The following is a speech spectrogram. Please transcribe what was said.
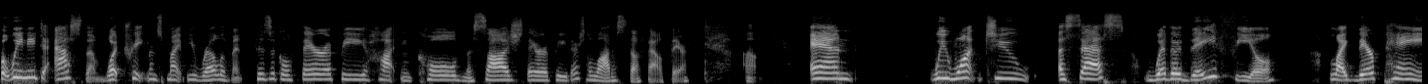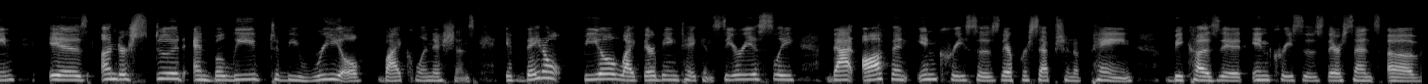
but we need to ask them what treatments might be relevant. Physical therapy hot and cold massage therapy there's a lot of stuff out there. Um, and we want to assess whether they feel like their pain is understood and believed to be real by clinicians. If they don't feel like they're being taken seriously, that often increases their perception of pain because it increases their sense of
